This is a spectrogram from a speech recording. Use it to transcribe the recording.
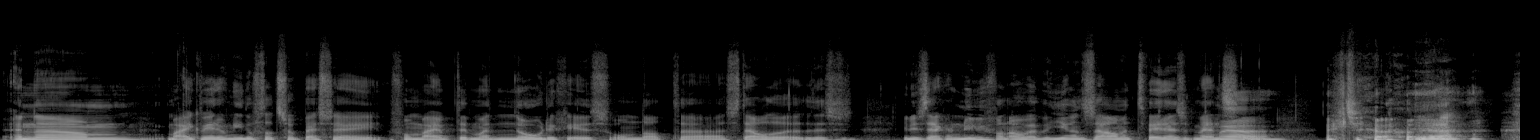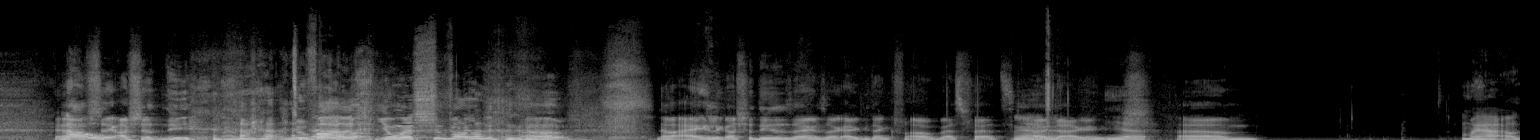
En ehm, Maar ik weet ook niet of dat zo per se voor mij op dit moment nodig is. Omdat, eh, stel, dat het is, jullie zeggen nu van, oh, we hebben hier een zaal met 2000 mensen. Ja. Weet je wel? ja. Ja, Nou. als je dat nu... toevallig, jongens. Toevallig. Oh. Nou, eigenlijk, als je het nu zou zeggen, zou ik eigenlijk denken van, oh, best vet. Ja. Uitdaging. Ja. Ehm, maar ja,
